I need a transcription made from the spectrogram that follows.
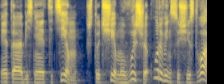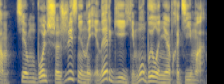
Это объясняется тем, что чем выше уровень существа, тем больше жизненной энергии ему было необходимо.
